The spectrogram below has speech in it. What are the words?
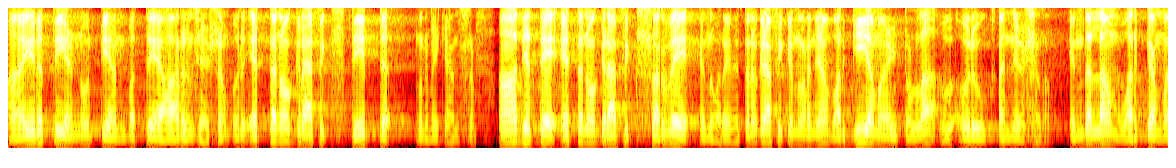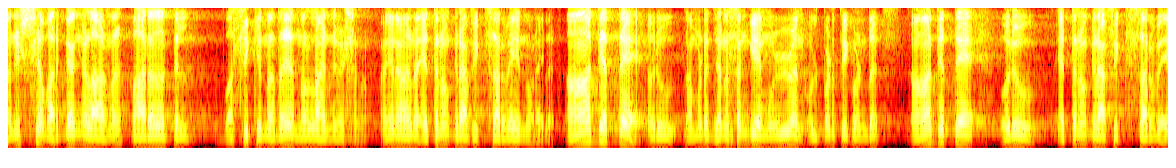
ആയിരത്തി എണ്ണൂറ്റി അൻപത്തി ആറിന് ശേഷം ഒരു എത്തനോഗ്രാഫിക് സ്റ്റേറ്റ് നിർമ്മിക്കാൻ ശ്രമിക്കും ആദ്യത്തെ എത്തനോഗ്രാഫിക് സർവേ എന്ന് പറയുന്നത്. എത്തനോഗ്രാഫിക് എന്ന് പറഞ്ഞാൽ വർഗീയമായിട്ടുള്ള ഒരു അന്വേഷണം. എന്തെല്ലാം വർഗം മനുഷ്യ വർഗങ്ങളാണ് ഭാരതത്തിൽ വസിക്കുന്നത് എന്നുള്ള അന്വേഷണം. അങ്ങനെയാണ് എത്തനോഗ്രാഫിക് സർവേ എന്ന് പറയുന്നത്. ആദ്യത്തെ ഒരു നമ്മുടെ ജനസംഖ്യയെ മുഴുവൻ ഉൾപ്പെടുത്തിക്കൊണ്ട് ആദ്യത്തെ ഒരു എത്തനോഗ്രാഫിക് സർവേ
